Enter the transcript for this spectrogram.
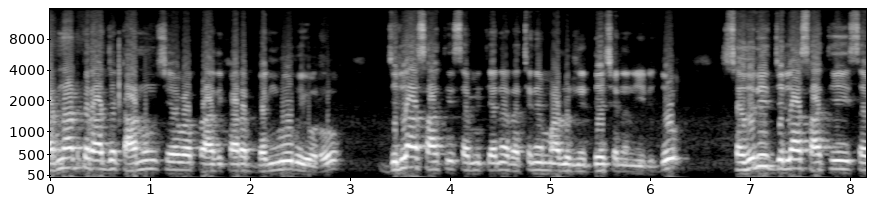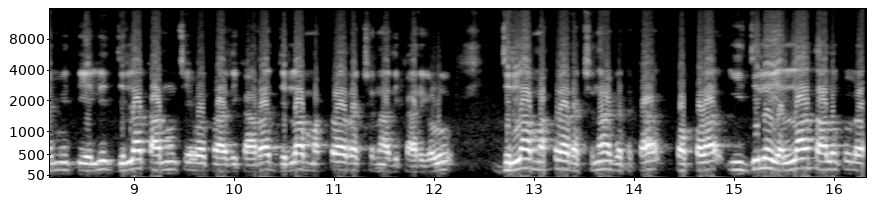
ಕರ್ನಾಟಕ ರಾಜ್ಯ ಕಾನೂನು ಸೇವಾ ಪ್ರಾಧಿಕಾರ ಬೆಂಗಳೂರು ಇವರು ಜಿಲ್ಲಾ ಸಾಥಿ ಸಮಿತಿಯನ್ನು ರಚನೆ ಮಾಡಲು ನಿರ್ದೇಶನ ನೀಡಿದ್ದು, ಸದರಿ ಜಿಲ್ಲಾ ಸಾಥಿ ಸಮಿತಿಯಲ್ಲಿ ಜಿಲ್ಲಾ ಕಾನೂನು ಸೇವಾ ಪ್ರಾಧಿಕಾರ, ಜಿಲ್ಲಾ ಮಕ್ಕಳ ರಕ್ಷಣಾಧಿಕಾರಿಗಳು ಜಿಲ್ಲಾ ಮಕ್ಕಳ ರಕ್ಷಣಾ ಘಟಕ, ಕೊಪ್ಪಳ, ಈ ಜಿಲ್ಲೆ ಎಲ್ಲಾ ತಾಲೂಕುಗಳ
